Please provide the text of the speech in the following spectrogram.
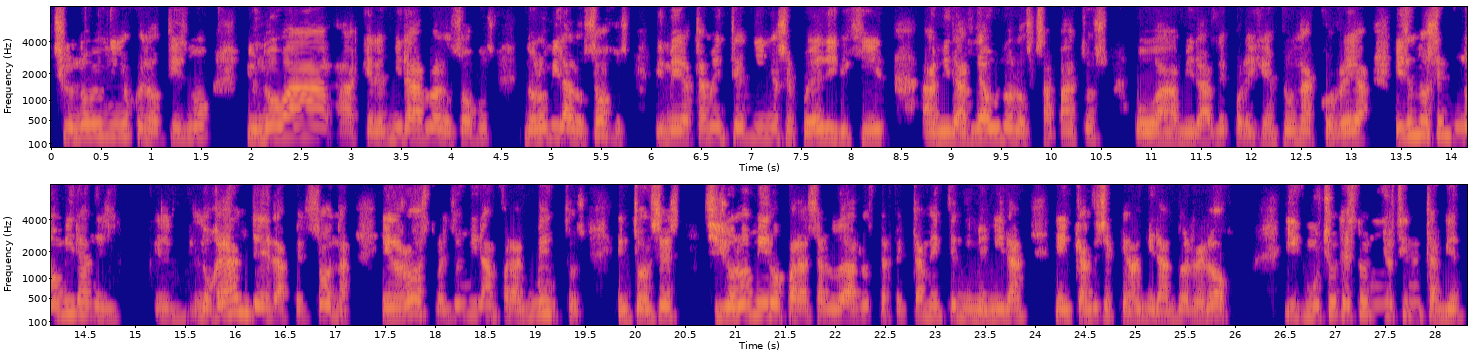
si uno ve un niño con autismo y uno va a querer mirarlo a los ojos, no lo mira a los ojos. Inmediatamente el niño se puede dirigir a mirarle a uno los zapatos o a mirarle, por ejemplo, una correa. Ellos no, se, no miran el, lo grande de la persona, el rostro, ellos miran fragmentos. Entonces, si yo los miro para saludarlos perfectamente, ni me miran, en cambio se quedan mirando el reloj y muchos de estos niños tienen también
